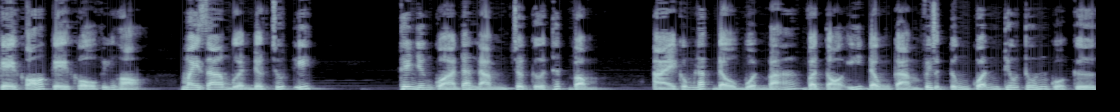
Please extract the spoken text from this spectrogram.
kể khó kể khổ với họ. May ra mượn được chút ít. Thế nhưng quả đã làm cho cơ thất vọng. Ai cũng lắc đầu buồn bã và tỏ ý đồng cảm với sự túng quẫn thiếu thốn của cơ.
